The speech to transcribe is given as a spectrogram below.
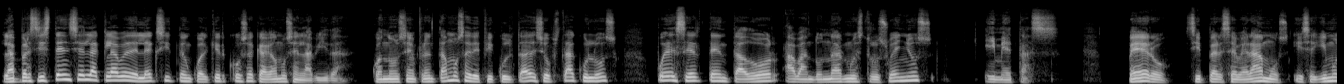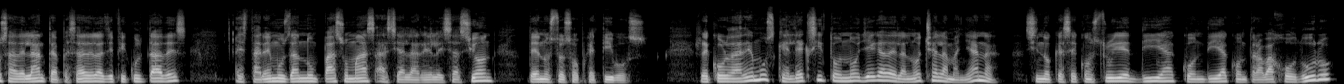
La persistencia es la clave del éxito en cualquier cosa que hagamos en la vida. Cuando nos enfrentamos a dificultades y obstáculos, puede ser tentador abandonar nuestros sueños y metas. Pero si perseveramos y seguimos adelante a pesar de las dificultades, estaremos dando un paso más hacia la realización de nuestros objetivos. Recordaremos que el éxito no llega de la noche a la mañana, sino que se construye día con día con trabajo duro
